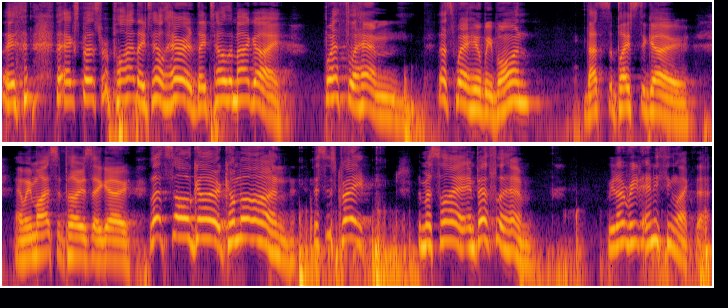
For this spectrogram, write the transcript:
They, the experts reply, they tell Herod, they tell the Magi, Bethlehem, that's where he'll be born. That's the place to go. And we might suppose they go, let's all go, come on. This is great. The Messiah in Bethlehem. We don't read anything like that.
